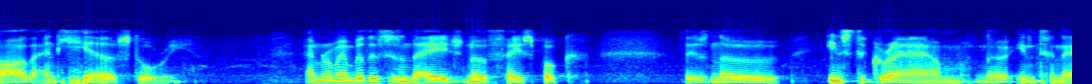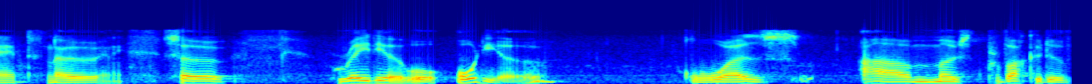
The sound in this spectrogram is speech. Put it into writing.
father and hear a story. And remember, this is an age no Facebook, there's no Instagram, no internet, no. So radio or audio was our most provocative,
